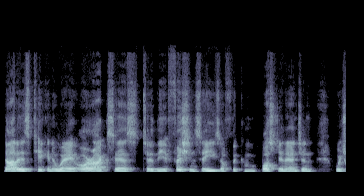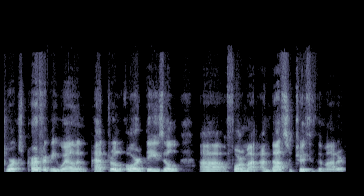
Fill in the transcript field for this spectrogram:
That is taking away our access to the efficiencies of the combustion engine, which works perfectly well in petrol or diesel uh, format, and that's the truth of the matter.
